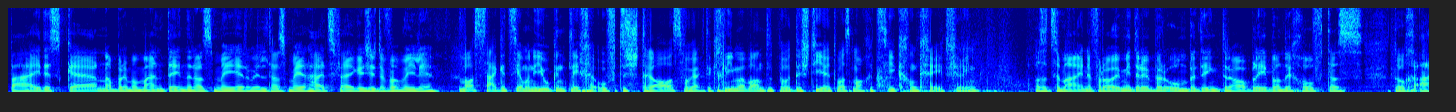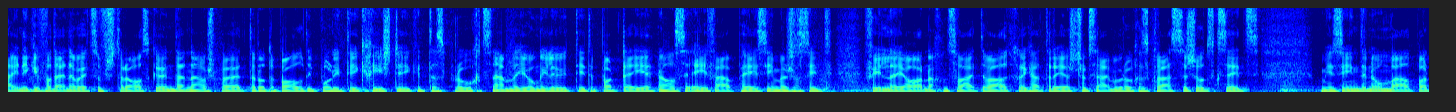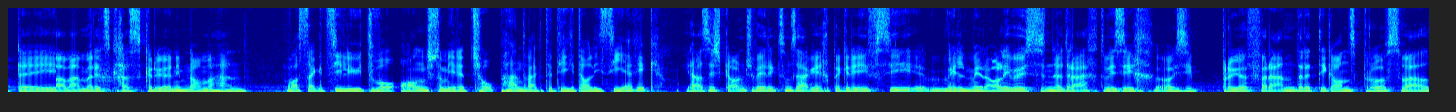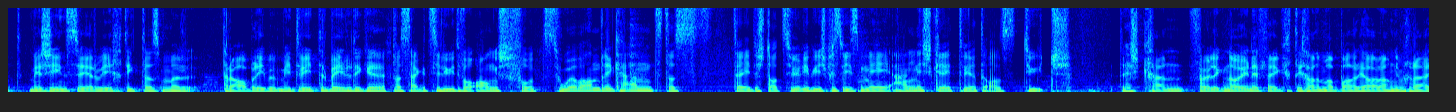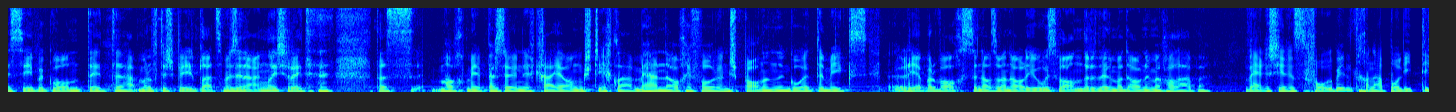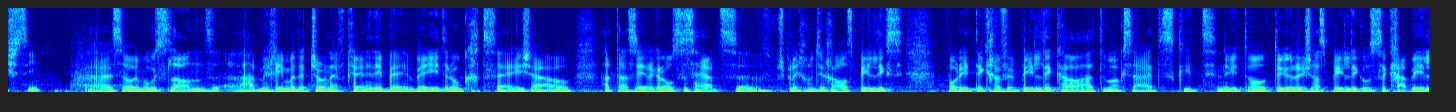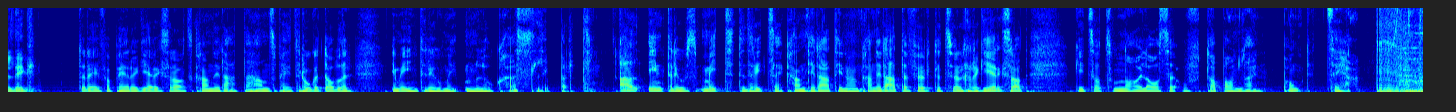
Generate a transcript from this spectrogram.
Beides gern, aber im Moment eher als Meer, weil das mehrheitsfähig ist in der Familie. Was sagen Sie einem Jugendlichen auf der Straße, der gegen den Klimawandel protestiert? Was machen Sie konkret für ihn? Also zum einen freue ich mich darüber, unbedingt dranbleiben und ich hoffe, dass doch einige von denen, die jetzt auf die Straße gehen, dann auch später oder bald in die Politik einsteigen. Das braucht es nämlich, junge Leute in den Parteien. Als EVP sind wir schon seit vielen Jahren, nach dem Zweiten Weltkrieg, hat der Erste gesagt, wir brauchen ein Gewässerschutzgesetz. Wir sind eine Umweltpartei, auch wenn wir jetzt kein Grün im Namen haben. Was sagen Sie Leute, die Angst um ihren Job haben wegen der Digitalisierung? Ja, es ist ganz schwierig zu sagen. Ich begreife sie, weil wir alle wissen nicht recht, wie sich unsere Berufe verändern, die ganze Berufswelt. Mir scheint es sehr wichtig, dass wir dranbleiben mit Weiterbildungen. Was sagen Sie Leute, die Angst vor Zuwanderung haben, dass in der Stadt Zürich beispielsweise mehr Englisch geredet wird als Deutsch? Das ist kein völlig neuer Effekt. Ich habe mal ein paar Jahre lang im Kreis 7 gewohnt. Dort äh, hat man auf dem Spielplatz müssen Englisch reden. Das macht mir persönlich keine Angst. Ich glaube, wir haben nach wie vor einen spannenden, guten Mix. Lieber wachsen, als wenn alle auswandern, weil man da nicht mehr leben kann. Wer ist Ihr Vorbild? Kann auch politisch sein? Äh, so im Ausland hat mich immer der John F. Kennedy be beeindruckt. Er ist auch, hat auch sehr großes Herz, spricht natürlich als Bildungspolitiker für Bildung gehabt. Hat er mal gesagt, es gibt nichts, was teurer ist als Bildung, außer keine Bildung. Der EVP-Regierungsratskandidat Hans-Peter Hugentobler im Interview mit Lukas Lippert. Alle Interviews mit den 13 Kandidatinnen und Kandidaten für den Zürcher Regierungsrat gibt es auch zum Neulosen auf toponline.ch.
